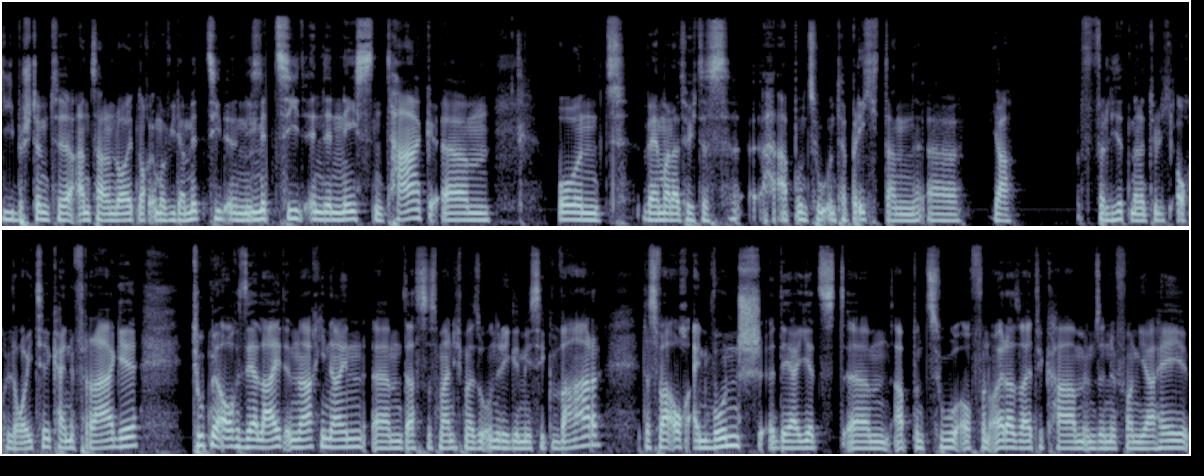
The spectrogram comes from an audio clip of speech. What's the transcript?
die bestimmte Anzahl an Leuten auch immer wieder mitzieht in den, mitzieht in den nächsten Tag. Ähm, und wenn man natürlich das ab und zu unterbricht, dann äh, ja, verliert man natürlich auch Leute, keine Frage. Tut mir auch sehr leid im Nachhinein, ähm, dass das manchmal so unregelmäßig war. Das war auch ein Wunsch, der jetzt ähm, ab und zu auch von eurer Seite kam, im Sinne von, ja, hey,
